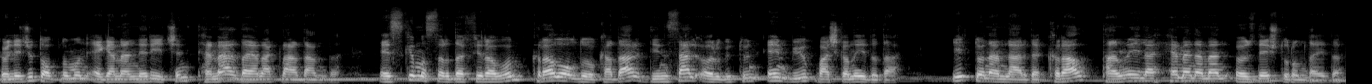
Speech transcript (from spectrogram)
Köleci toplumun egemenleri için temel dayanaklardandı. Eski Mısır'da Firavun kral olduğu kadar dinsel örgütün en büyük başkanıydı da. İlk dönemlerde kral Tanrı ile hemen hemen özdeş durumdaydı.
